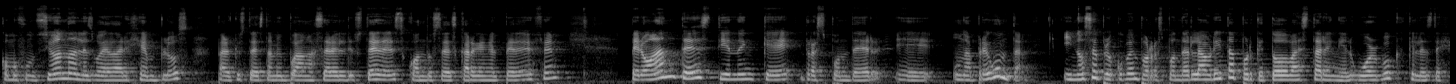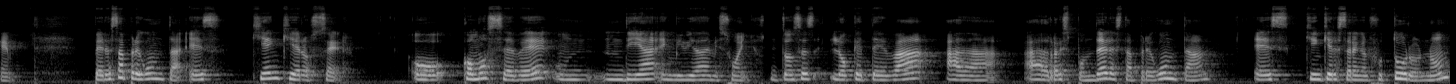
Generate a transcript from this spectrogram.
cómo funcionan, les voy a dar ejemplos para que ustedes también puedan hacer el de ustedes cuando se descarguen el PDF. Pero antes tienen que responder eh, una pregunta. Y no se preocupen por responderla ahorita porque todo va a estar en el workbook que les dejé. Pero esa pregunta es, ¿quién quiero ser? O cómo se ve un, día en mi vida de mis sueños. Entonces, lo que te va a, responder esta pregunta es quién quieres ser en el futuro, ¿no?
